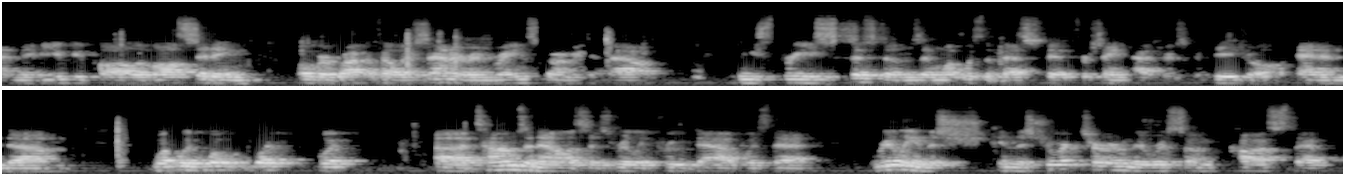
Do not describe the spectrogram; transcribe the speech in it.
and maybe you do, Paul, of all sitting over at Rockefeller Center and brainstorming about these three systems and what was the best fit for St. Patrick's Cathedral. And um, what, what, what, what uh, Tom's analysis really proved out was that really in the in the short term there were some costs that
